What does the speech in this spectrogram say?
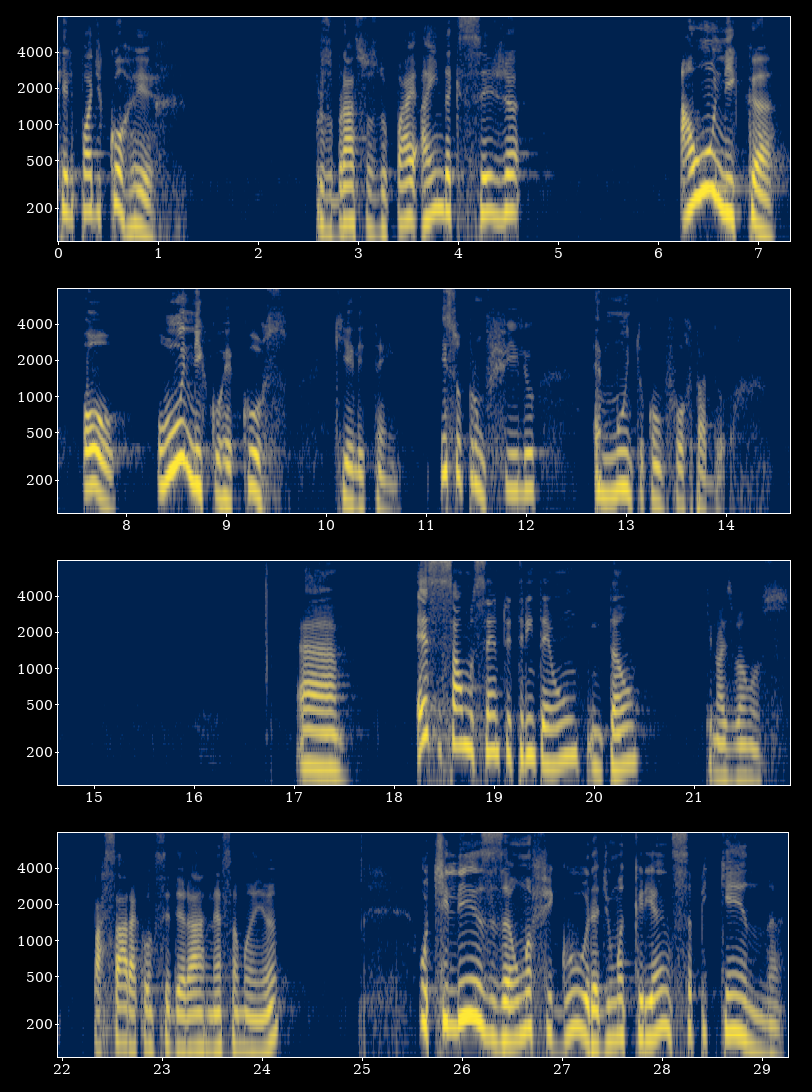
que ele pode correr para os braços do Pai, ainda que seja a única ou o único recurso que ele tem. Isso para um filho é muito confortador. Ah, esse Salmo 131, então, que nós vamos passar a considerar nessa manhã, utiliza uma figura de uma criança pequena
